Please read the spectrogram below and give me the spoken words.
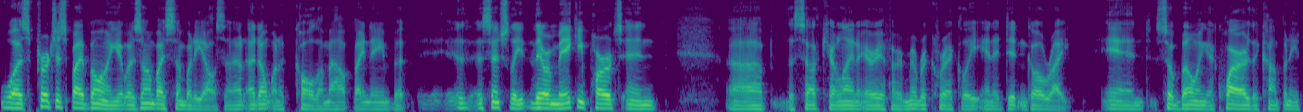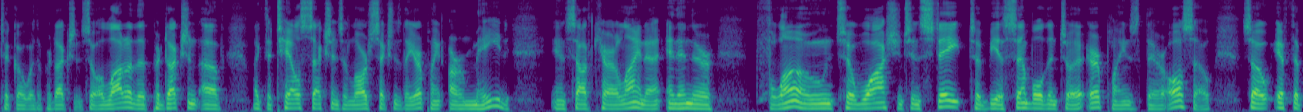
was purchased by Boeing. It was owned by somebody else, and I, I don't want to call them out by name, but essentially they were making parts in uh, the South Carolina area, if I remember correctly, and it didn't go right and so Boeing acquired the company, took over the production. So a lot of the production of like the tail sections and large sections of the airplane are made in South Carolina, and then they're flown to Washington State to be assembled into airplanes there also. So if the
